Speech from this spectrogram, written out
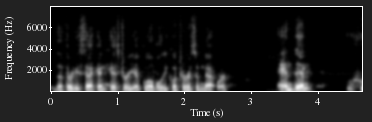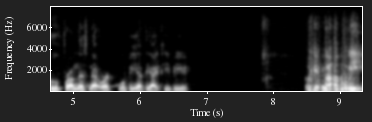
the 30 second history of Global Ecotourism Network, and then who from this network will be at the ITB? Okay, well, we,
